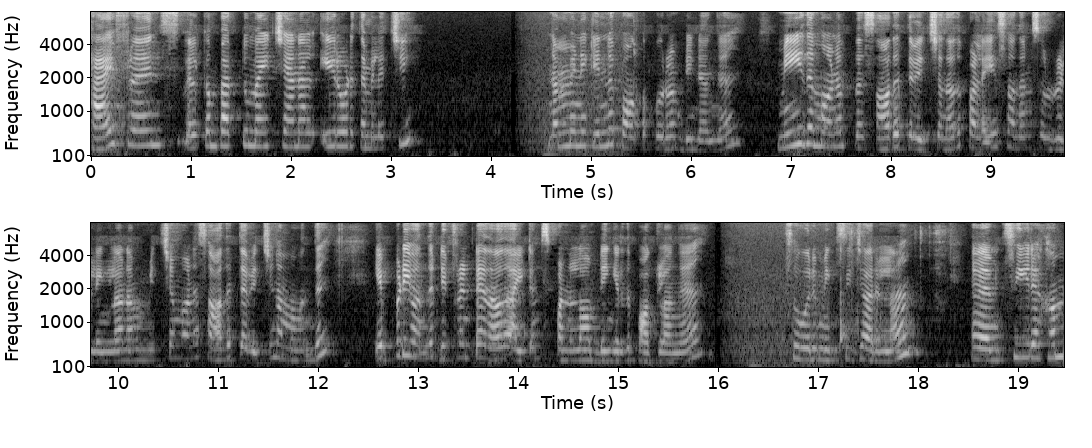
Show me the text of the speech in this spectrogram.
Hi friends welcome back to my channel Erode தமிழச்சி நம்ம இன்னைக்கு என்ன பார்க்க போகிறோம் அப்படின்னாங்க மீதமான இப்போ சாதத்தை வச்சு அதாவது பழைய சாதம்னு சொல்கிறோம் இல்லைங்களா நம்ம மிச்சமான சாதத்தை வச்சு நம்ம வந்து எப்படி வந்து டிஃப்ரெண்ட்டாக ஏதாவது ஐட்டம்ஸ் பண்ணலாம் அப்படிங்கிறது பார்க்கலாங்க. ஸோ ஒரு மிக்ஸி ஜாரில் சீரகம்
